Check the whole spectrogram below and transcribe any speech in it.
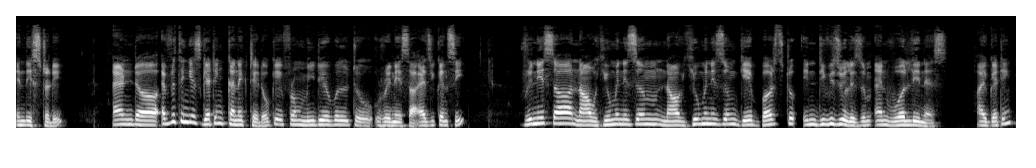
in this study, and uh, everything is getting connected, okay, from medieval to Renaissance, as you can see. Renaissance, now humanism, now humanism gave birth to individualism and worldliness. Are you getting?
